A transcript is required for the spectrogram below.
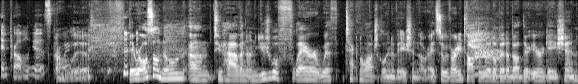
It probably is. Probably is. They were also known um, to have an unusual flair with technological innovation, though, right? So we've already talked a little bit about their irrigation.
